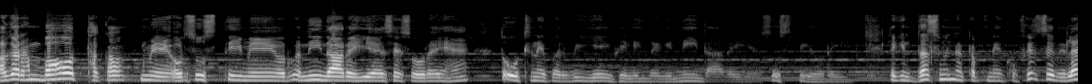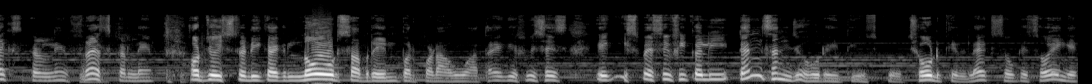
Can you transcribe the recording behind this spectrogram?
अगर हम बहुत थकान में और सुस्ती में और नींद आ रही है ऐसे सो रहे हैं तो उठने पर भी यही फीलिंग रहेगी नींद आ रही है सुस्ती हो रही है। लेकिन 10 मिनट अपने को फिर से रिलैक्स कर लें फ्रेश कर लें और जो स्टडी का एक लोड सा ब्रेन पर पड़ा हुआ था एक विशेष एक स्पेसिफिकली टेंशन जो हो रही थी उसको छोड़ के रिलैक्स होके सोएँगे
